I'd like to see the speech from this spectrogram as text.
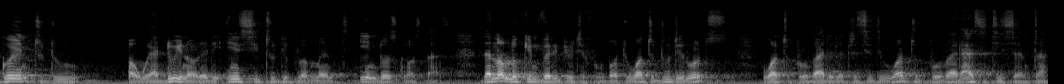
going to do or we are doing already in situ development in those clusters. They're not looking very beautiful, but we want to do the roads, we want to provide electricity, we want to provide ICT center,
